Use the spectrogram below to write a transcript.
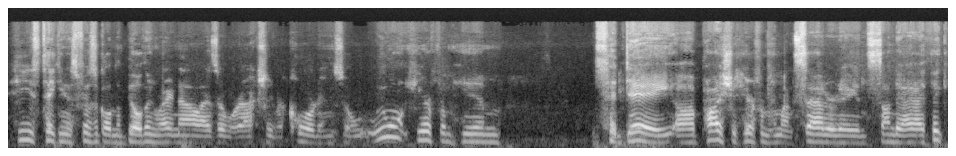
He's taking his physical in the building right now as we're actually recording, so we won't hear from him today. Uh, probably should hear from him on Saturday and Sunday. I think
